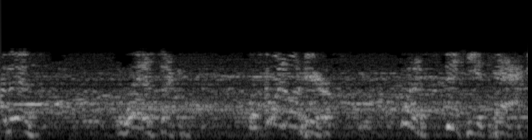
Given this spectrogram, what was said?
for this. Wait a second. What's going on here? What a sneaky attack.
